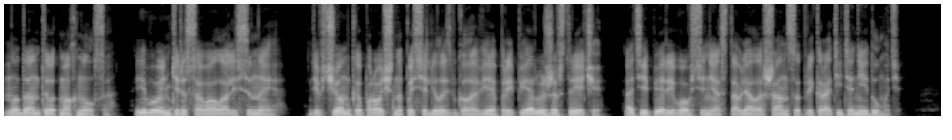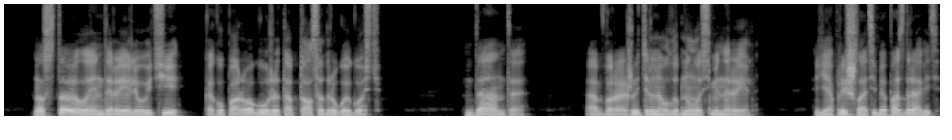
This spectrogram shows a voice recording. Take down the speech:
Но Данте отмахнулся. Его интересовала Алисинея. Девчонка прочно поселилась в голове при первой же встрече, а теперь и вовсе не оставляла шанса прекратить о ней думать. Но стоило Эндереле уйти, как у порога уже топтался другой гость. «Данте!» – обворожительно улыбнулась Минерель. Я пришла тебя поздравить».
